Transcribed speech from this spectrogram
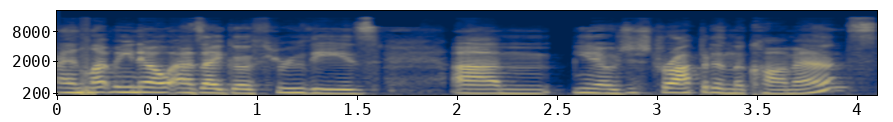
and let me know as I go through these. Um, you know, just drop it in the comments.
